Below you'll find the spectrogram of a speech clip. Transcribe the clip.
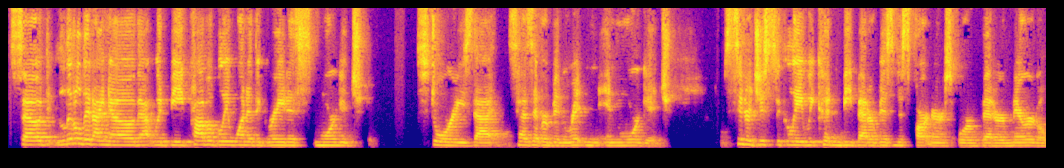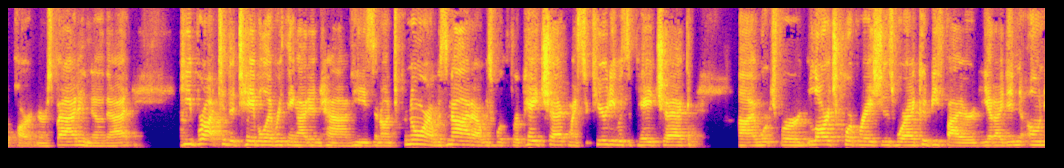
So little did I know that would be probably one of the greatest mortgage stories that has ever been written in mortgage. Synergistically, we couldn't be better business partners or better marital partners, but I didn't know that. He brought to the table everything I didn't have. He's an entrepreneur. I was not. I always worked for a paycheck. My security was a paycheck. I worked for large corporations where I could be fired, yet I didn't own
